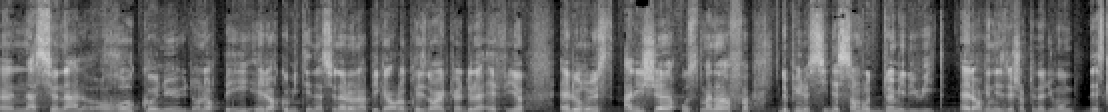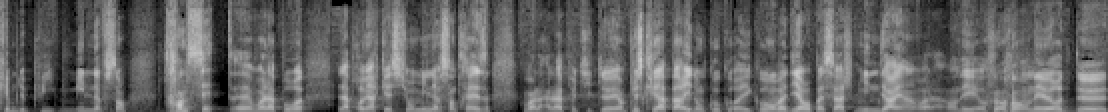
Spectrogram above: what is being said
euh, nationales reconnues dans leur pays et leur comité national olympique. Alors le président actuel de la FIE est le russe Alisher Ousmanov. Depuis le 6 décembre 2008, elle organise les championnats du monde d'escrime depuis 1937. Euh, voilà pour euh, la première question. 1913. Voilà la petite. euh, et en plus créée à Paris, donc Cocorico, on va dire au passage. Mine de rien, voilà. On est, on est heureux de,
